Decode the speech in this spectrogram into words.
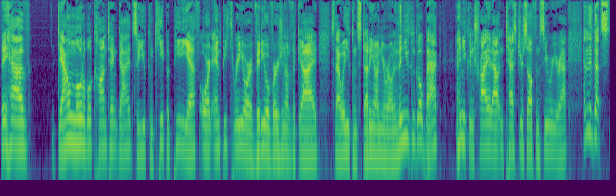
They have downloadable content guide so you can keep a PDF or an MP3 or a video version of the guide so that way you can study on your own. And then you can go back and you can try it out and test yourself and see where you're at. And they've got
